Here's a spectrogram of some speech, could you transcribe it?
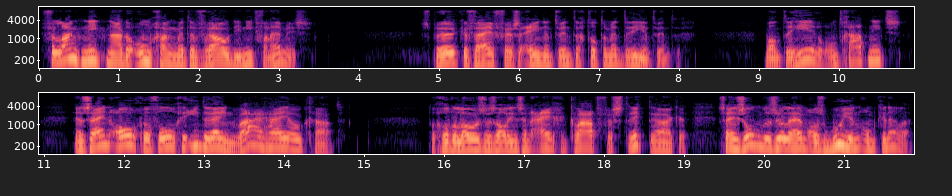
verlangt niet naar de omgang met een vrouw die niet van hem is. Spreuken 5 vers 21 tot en met 23. Want de Heere ontgaat niets, en zijn ogen volgen iedereen, waar hij ook gaat. De goddeloze zal in zijn eigen kwaad verstrikt raken, zijn zonden zullen hem als boeien omknellen.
